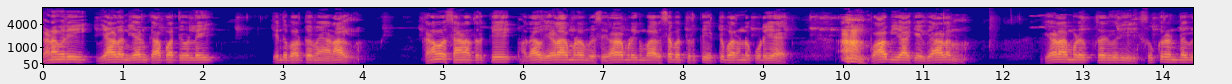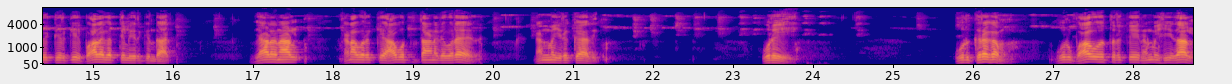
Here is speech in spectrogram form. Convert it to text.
கணவரை வியாழன் ஏன் காப்பாற்றவில்லை என்று பார்த்தோமேயானால் கணவர் ஸ்தானத்திற்கு அதாவது ஏழாம் இடம் ஏழாம் இடம் ரிஷபத்திற்கு எட்டு பரணக்கூடிய பாவியாகிய வியாழன் ஏழாம் இடத்ததிபதி சுக்கிரன் வீட்டிற்கு பாதகத்தில் இருக்கின்றார். வியாழனால் கணவருக்கு ஆபத்து தானே தவிர நன்மை இருக்காது. ஒரு ஒரு கிரகம் ஒரு பாவகத்திற்கு நன்மை செய்தால்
